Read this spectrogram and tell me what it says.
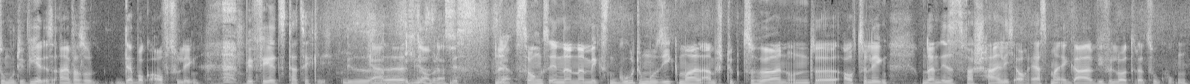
dazu motiviert, ist einfach so der Bock aufzulegen. Mir fehlt es tatsächlich. Dieses, Ja, äh, ich glaube das. ne, Ja. Songs ineinander mixen, gute Musik mal am Stück zu hören und äh, aufzulegen. Und dann ist es wahrscheinlich auch erstmal egal, wie viele Leute dazu gucken.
